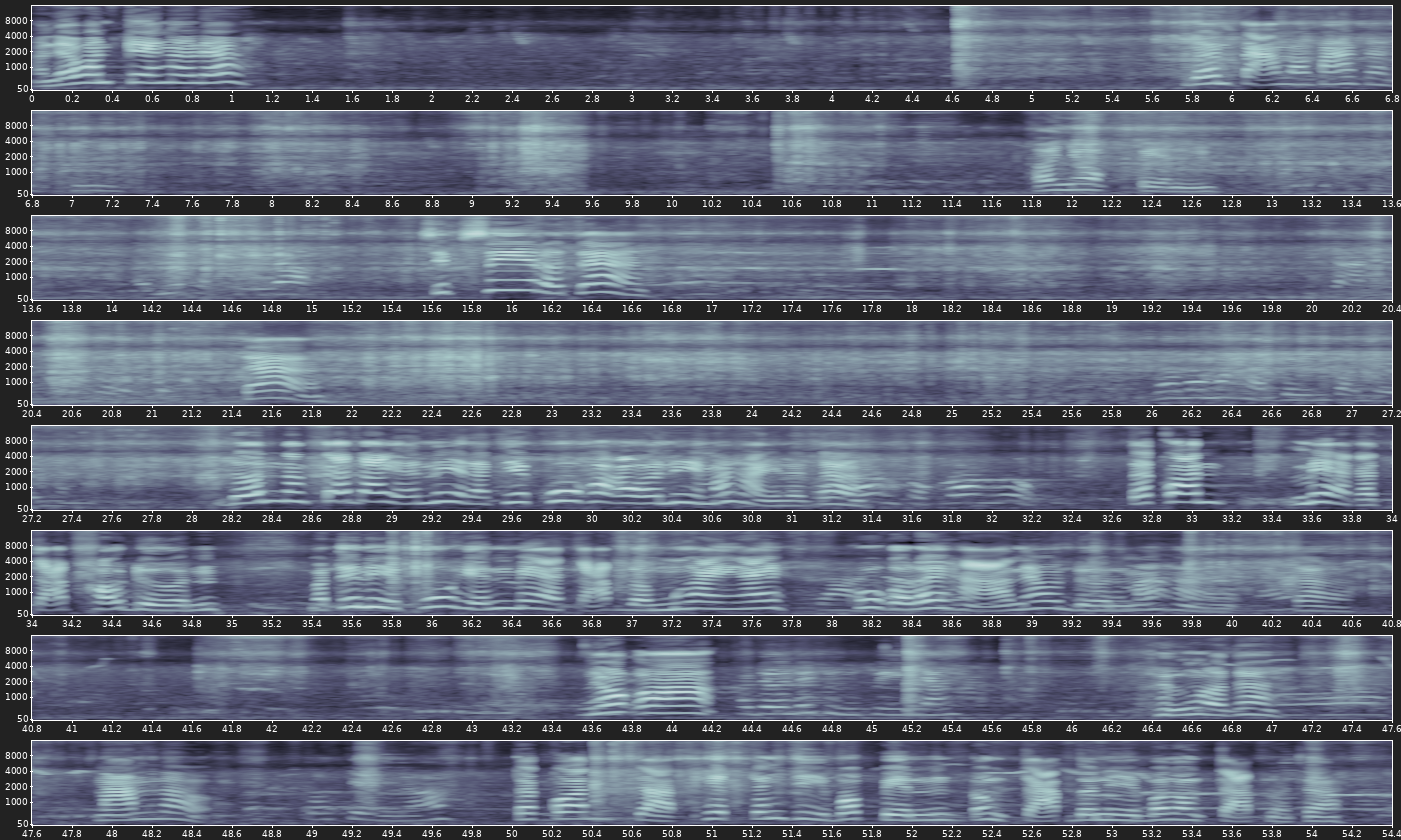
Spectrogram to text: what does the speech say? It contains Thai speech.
อันแล้วันเก่งแล้วแล้ว เดินตามมาป้าจ้ะเขาโยกเป็นอายุจะปีแล้วสิบสี่แล้วจ้ะพี่จานนี่เกิดเลยจ้า แล้ว เรามาหัดเดินก่อนเลยหนังเดินตั้งแต่ได้อันนี้แหละที่ครู่เขาเอาอันนี้มาให้แล้วจ้ะล่องตกล่องลูกแต่ก่อนแม่ก็จับเขาเดิน มาที่นี่ครู่เห็นแม่จับแล้วเมื่อยไงครู่ก็เลยหาแนวเดินมาใหาจ้ายกออกเขาเดินได้ถึงปียังถึงแล้วจ้ะอ๋อนั้นแล้วก็เก่งเนาะแต่ก่อนจับเฮ็ดจังจีบ่เป็นต้องจับเดี๋ยวนี้บ่ต้องจับหรอกจ้ะอ๋อ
